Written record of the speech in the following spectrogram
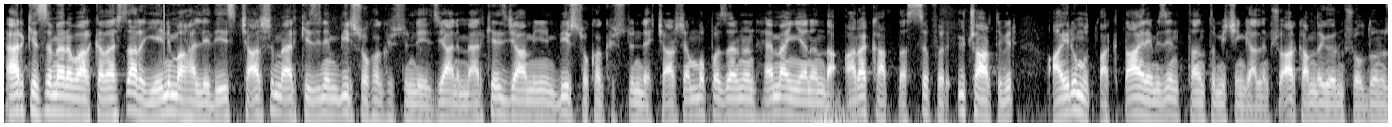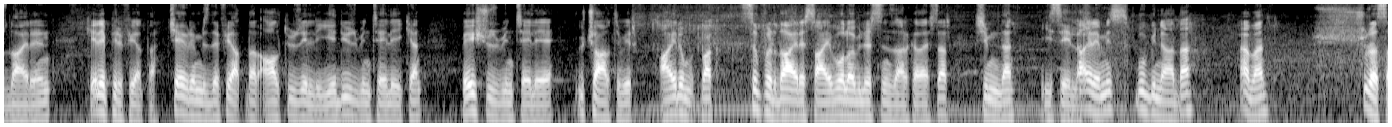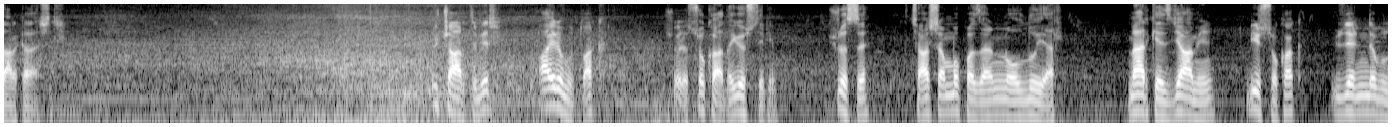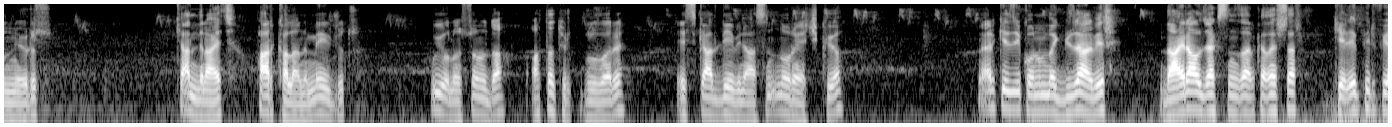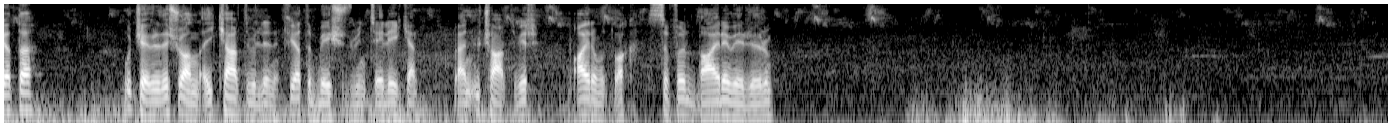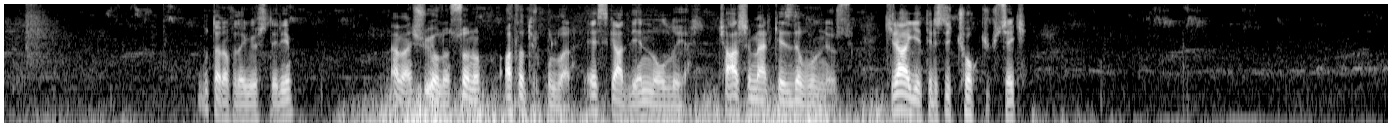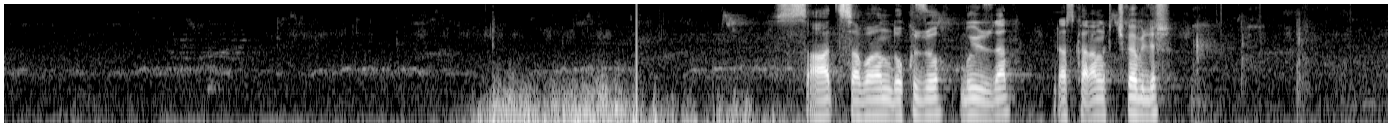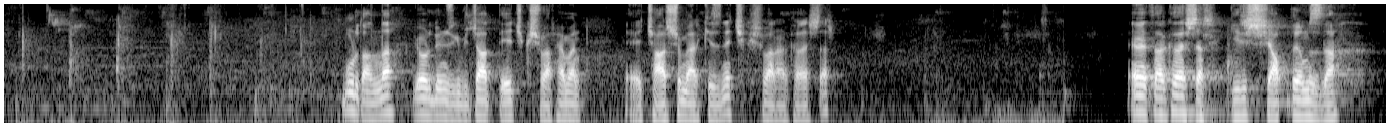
Herkese merhaba arkadaşlar. Yeni mahalledeyiz. Çarşı merkezinin bir sokak üstündeyiz. Yani Merkez Camii'nin bir sokak üstünde. Çarşamba pazarının hemen yanında ara katta 0 3 artı 1 ayrı mutfak dairemizin tanıtımı için geldim. Şu arkamda görmüş olduğunuz dairenin kelepir fiyatı. Çevremizde fiyatlar 650-700 bin TL iken 500 bin TL'ye 3 artı 1 ayrı mutfak sıfır daire sahibi olabilirsiniz arkadaşlar. Şimdiden iyi seyirler. Dairemiz bu binada hemen şurası arkadaşlar. 3 artı 1 ayrı mutfak. Şöyle sokağı da göstereyim. Şurası çarşamba pazarının olduğu yer. Merkez caminin bir sokak üzerinde bulunuyoruz. Kendine ait park alanı mevcut. Bu yolun sonu da Atatürk Bulvarı eski adliye binasının oraya çıkıyor. Merkezi konumda güzel bir daire alacaksınız arkadaşlar. Kelepir fiyata bu çevrede şu anda 2 artı 1'lerin fiyatı 500 bin TL iken ben 3 artı 1 ayrı mutfak 0 daire veriyorum. Bu tarafı da göstereyim. Hemen şu yolun sonu Atatürk Bulvarı. Eski adliyenin olduğu yer. Çarşı merkezde bulunuyoruz. Kira getirisi çok yüksek. Saat sabahın 9'u bu yüzden biraz karanlık çıkabilir. Buradan da gördüğünüz gibi caddeye çıkış var. Hemen e, çarşı merkezine çıkış var arkadaşlar. Evet arkadaşlar giriş yaptığımızda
